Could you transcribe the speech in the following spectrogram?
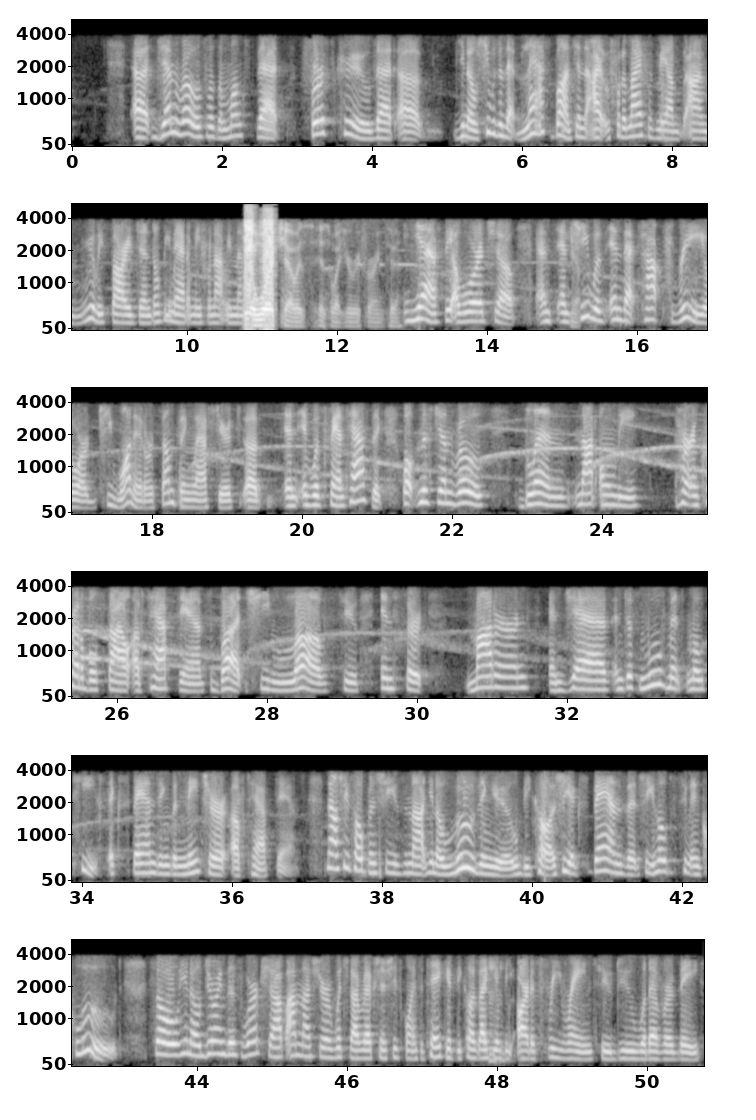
Uh, Jen Rose was amongst that first crew that uh, you know she was in that last bunch, and I, for the life of me, I'm I'm really sorry, Jen. Don't be mad at me for not remembering. the award show is is what you're referring to. Yes, the award show, and and Yeah. she was in that top three, or she won it, or something last year, uh, and it was fantastic. Well, Miss Jen Rose blends not only her incredible style of tap dance, but she loves to insert modern and jazz and just movement motifs, expanding the nature of tap dance. Now she's hoping she's not, you know, losing you because she expands it. She hopes to include. So, you know, during this workshop, I'm not sure which direction she's going to take it because I give Mhm. the artists free reign to do whatever they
